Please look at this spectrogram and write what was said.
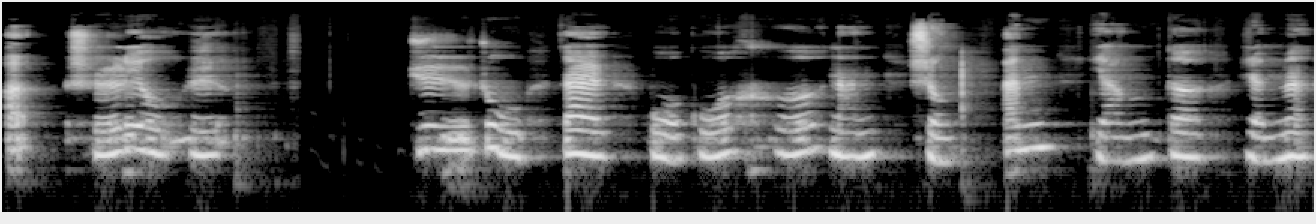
二十六日，居住在我国河南省安阳的人们，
